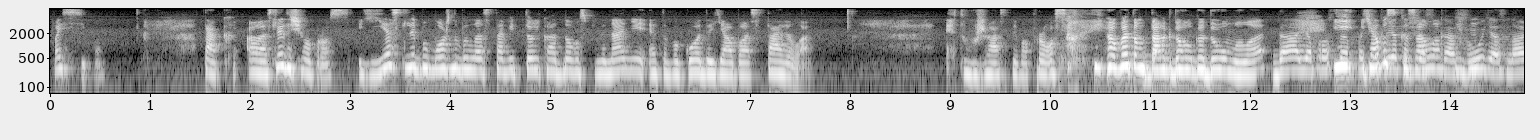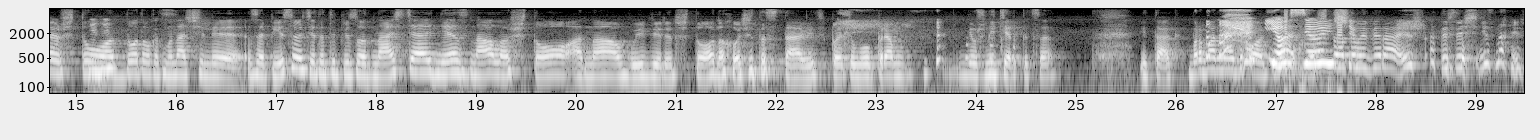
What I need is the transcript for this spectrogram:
Спасибо. Так, а, следующий вопрос. Если бы можно было оставить только одно воспоминание этого года, я бы оставила. Это ужасный вопрос. я об этом да. так долго думала. Да, я просто и по я бы сказала... скажу. Я знаю, что до того, как мы начали записывать этот эпизод, Настя не знала, что она выберет, что она хочет оставить. Поэтому прям мне уже не терпится. Итак, барабанная дробь. Я Настя, все что еще... ты выбираешь? А ты все еще не знаешь.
